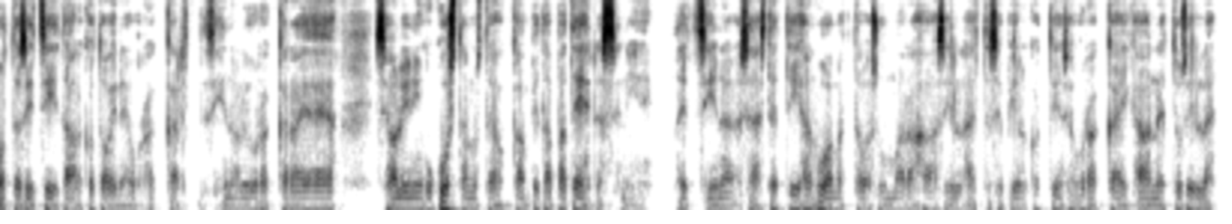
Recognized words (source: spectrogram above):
Mutta sitten siitä alkoi toinen urakka, siinä oli urakkaraja ja se oli niinku kustannustehokkaampi tapa tehdä se niin, että siinä säästettiin ihan huomattava summa rahaa sillä, että se pilkottiin se urakka eikä annettu sille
